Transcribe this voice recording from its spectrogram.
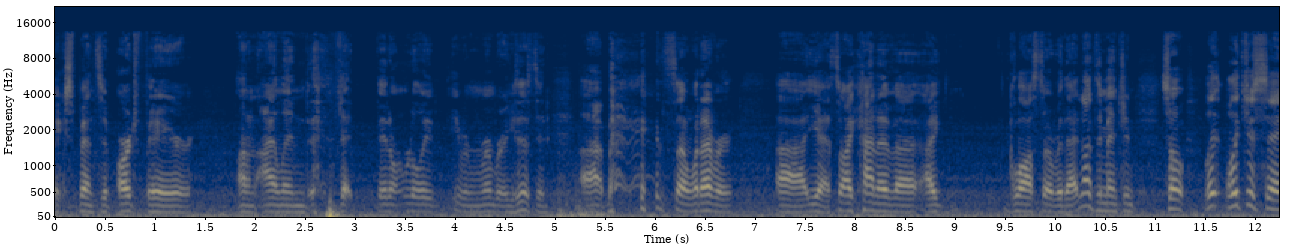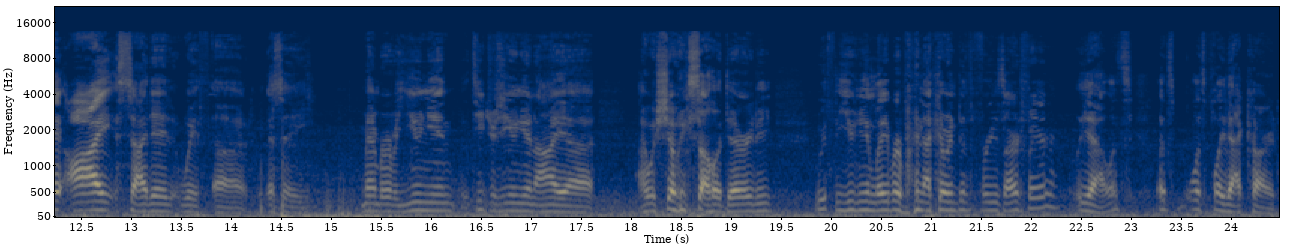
expensive art fair on an island that they don't really even remember existed. Uh, so whatever. Uh, yeah, so I kind of uh, I glossed over that. Not to mention, so let, us just say I sided with uh, as a member of a union, the teachers union. I uh, I was showing solidarity with the union labor by not going to the Frieze Art Fair. Yeah, let's let's let's play that card.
